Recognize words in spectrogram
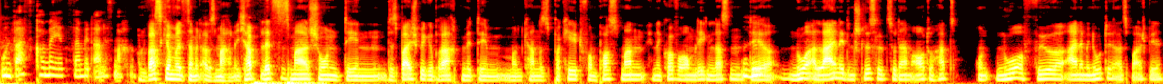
Und was können wir jetzt damit alles machen? Und was können wir jetzt damit alles machen? Ich habe letztes Mal schon den, das Beispiel gebracht, mit dem man kann das Paket vom Postmann in den Kofferraum legen lassen, Mhm. der nur alleine den Schlüssel zu deinem Auto hat und nur für eine Minute als Beispiel,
